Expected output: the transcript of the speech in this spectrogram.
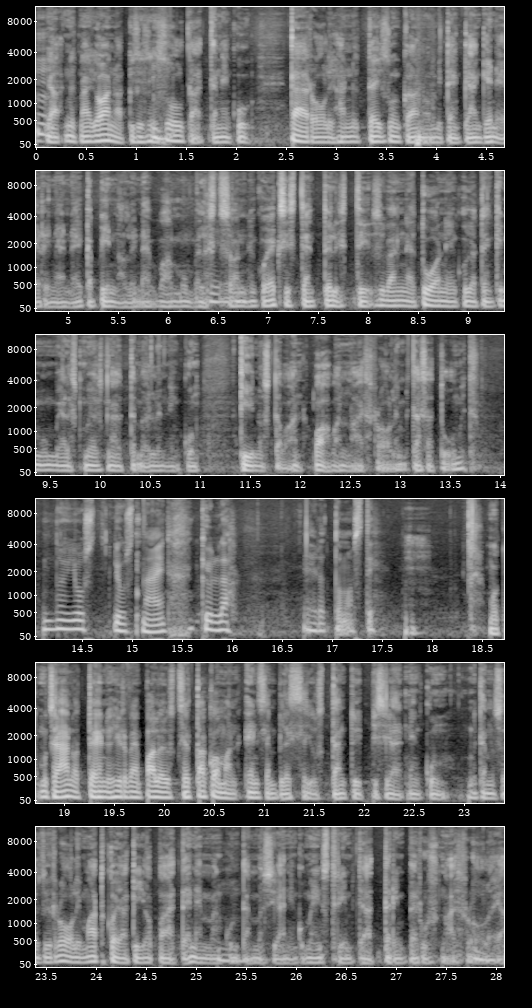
Mm. Ja nyt mä Joanna kysyisin sulta, että niin kuin, tämä roolihan nyt ei suinkaan ole mitenkään geneerinen eikä pinnallinen, vaan mun mielestä mm. se on niin kuin eksistentiaalisesti syvällinen ja tuo niin kuin jotenkin mun mielestä myös näyttämölle niin kuin kiinnostavan, vahvan naisroolin, mitä sä tuumit. No just, just näin, kyllä, ehdottomasti. Mm. Mutta mut sähän on tehnyt hirveän paljon just se Takoman ensemblessä just tämän tyyppisiä, niin kuin, mitä mä sanoisin, roolimatkojakin jopa, että enemmän kuin tämmöisiä niin kuin mainstream-teatterin perusnaisrooleja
